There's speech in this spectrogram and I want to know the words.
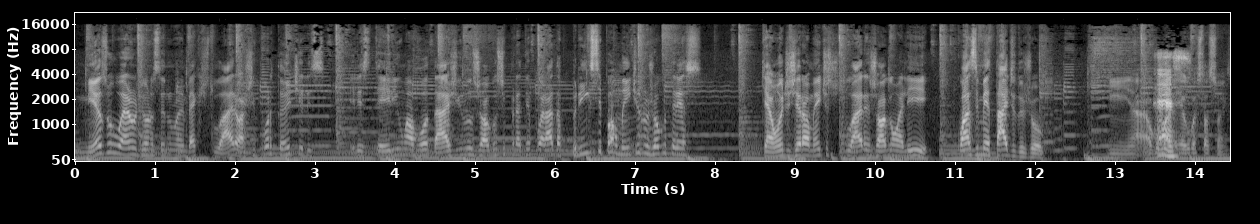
mesmo o Aaron Jones sendo um running back titular, eu acho importante eles eles terem uma rodagem nos jogos de pré-temporada, principalmente no jogo 3, que é onde geralmente os titulares jogam ali quase metade do jogo em, alguma- É, em algumas situações.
